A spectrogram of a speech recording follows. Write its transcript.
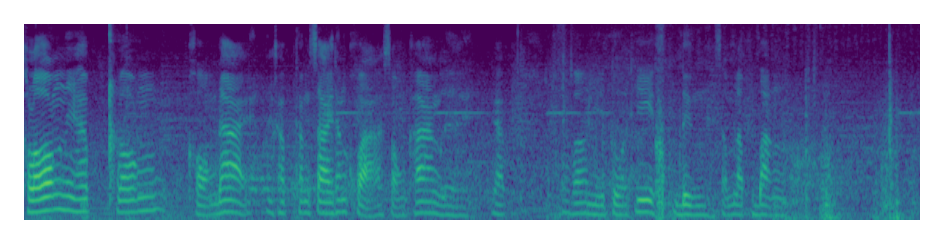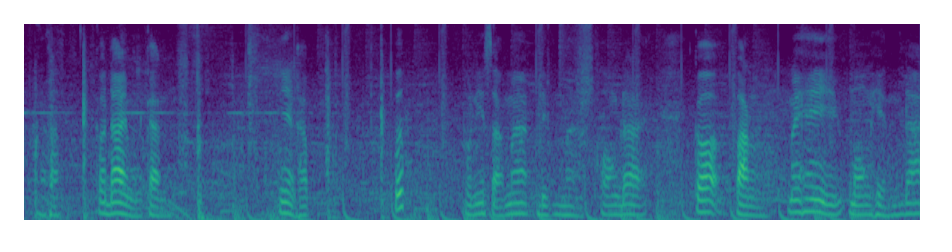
คล้องนะครับ คล้องของได้นะครับ ทั้งซ้ายทั้งขวาสองข้างเลยนะครับ แล้วก็มีตัวที่ดึงสำหรับบังนะครับ ก็ได้เหมือนกัน เนี่ยครับปุ๊บ ตัวนี้สามารถดึงมาคล้องได้ ก็บังไม่ให้มองเห็นได้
